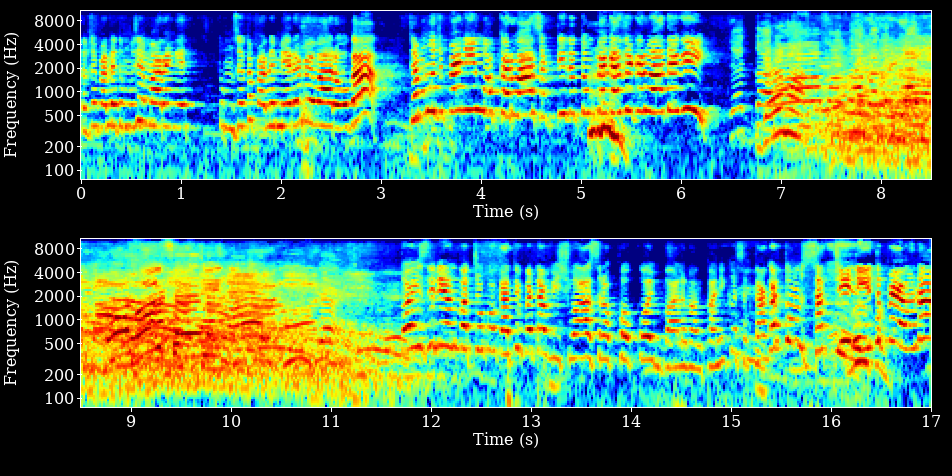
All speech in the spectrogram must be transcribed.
सबसे पहले तो मुझे मारेंगे। तुमसे तो पहले मेरे व्यवहार होगा। जब मुझ पे नहीं वो करवा सकती तो तुम पे कैसे करवा देगी? तो इसलिए उन बच्चों को कहती हूँ बेटा विश्वास रखो कोई बाल बांका नहीं कर सकता। अगर तुम सच्ची नीत पे हो ना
